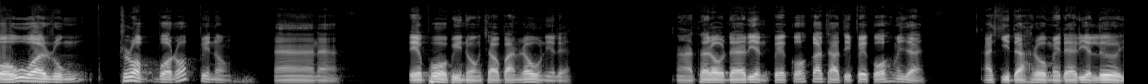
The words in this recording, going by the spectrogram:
พอหัวรุงครบบรบพี่น้องอ่านะแต่พ่อพี่น้องชาวบ้านเรานี่แหละอ่าถ้าเราได้เรียนเปโกกาถาติเปโกไม่ใช่อาคีดะห์เราไม่ได้เรียนเลย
